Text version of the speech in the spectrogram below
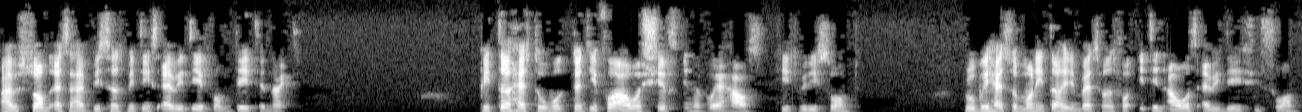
I'm swamped as I have business meetings every day from day to night. Peter has to work 24 hour shifts in a warehouse. He's really swamped. Ruby has to monitor her investments for 18 hours every day. She's swamped.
